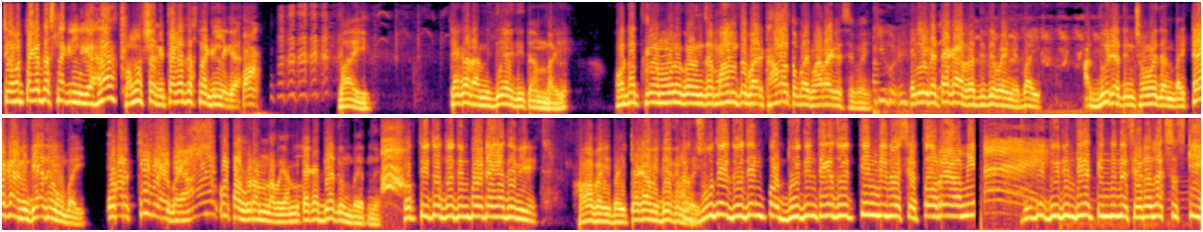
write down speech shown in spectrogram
তুই আমার টাকা দেস না কি লেগা হ্যাঁ? সমস্যা কি? টাকা দেস না কি লেগা? ভাই টাকাটা আমি দিয়ে দিতাম ভাই। হঠাৎ করে মনে করেন যে মানতো ভাই খাওয়া তো ভাই মারা গেছে ভাই। এর লেগে টাকাটা দিতে পারি না ভাই। আর দুইটা দিন সময় দেন ভাই। টাকা আমি দিয়ে দেবো ভাই। এবার কি ভাই আর কথা ঘুরাম না ভাই আমি টাকা দিয়ে দেবো ভাই আপনি। সত্যি তো দুই দিন পরে টাকা দিবি? হ্যাঁ ভাই ভাই টাকা আমি দিয়ে দেবো যদি দুই দিন পর দুই দিন থেকে যদি তিন দিন হয়েছে তোরে আমি যদি দুই দিন থেকে তিন দিন হয়েছে এটা দেখছিস কি?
